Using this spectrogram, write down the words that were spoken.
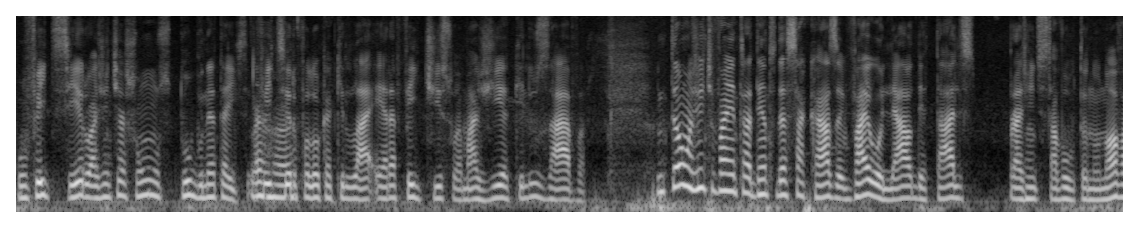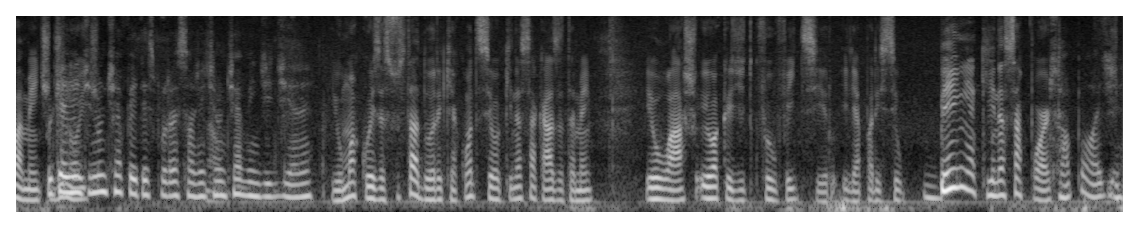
o feiticeiro, a gente achou uns tubos, né, Thaís? O uhum. feiticeiro falou que aquilo lá era feitiço, a magia que ele usava. Então a gente vai entrar dentro dessa casa, vai olhar os detalhes, pra gente estar voltando novamente Porque de noite. Porque a gente não tinha feito a exploração, a gente não, não tinha vindo de dia, né? E uma coisa assustadora que aconteceu aqui nessa casa também, eu acho, eu acredito que foi o feiticeiro. Ele apareceu bem aqui nessa porta. Só pode.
